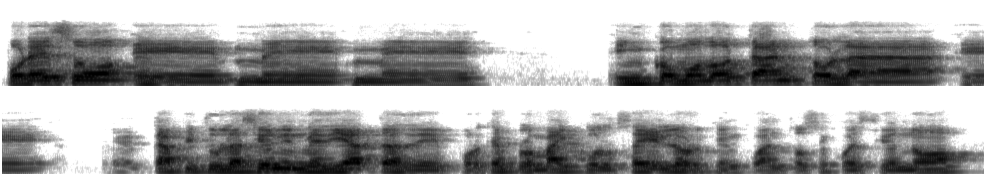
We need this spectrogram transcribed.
Por eso me, me, incomodó tanto la capitulación inmediata de, por ejemplo, Michael Saylor, que en cuanto se cuestionó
